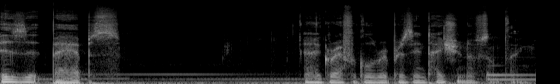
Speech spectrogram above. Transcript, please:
Is it perhaps a graphical representation of something?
